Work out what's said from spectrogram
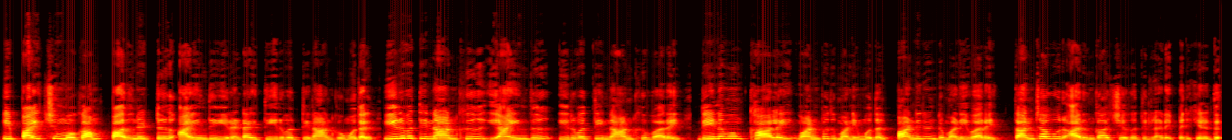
இப்பயிற்சி முகாம் பதினெட்டு ஐந்து இரண்டாயிரத்தி இருபத்தி நான்கு முதல் இருபத்தி நான்கு ஐந்து இருபத்தி நான்கு வரை தினமும் காலை ஒன்பது மணி முதல் பன்னிரண்டு மணி வரை தஞ்சாவூர் அருங்காட்சியகத்தில் நடைபெறுகிறது.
